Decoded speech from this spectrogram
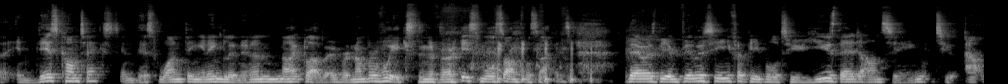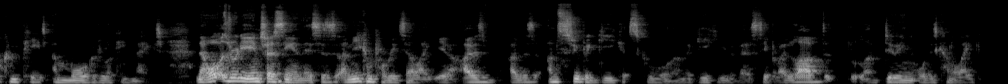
uh, in this context, in this one thing in England, in a nightclub over a number of weeks in a very small sample size, there was the ability for people to use their dancing to outcompete a more good-looking mate. Now, what was really interesting in this is, and you can probably tell, like you know, I was, I was, I'm super geek at school. I'm a geek at university, but I loved, loved doing all these kind of like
